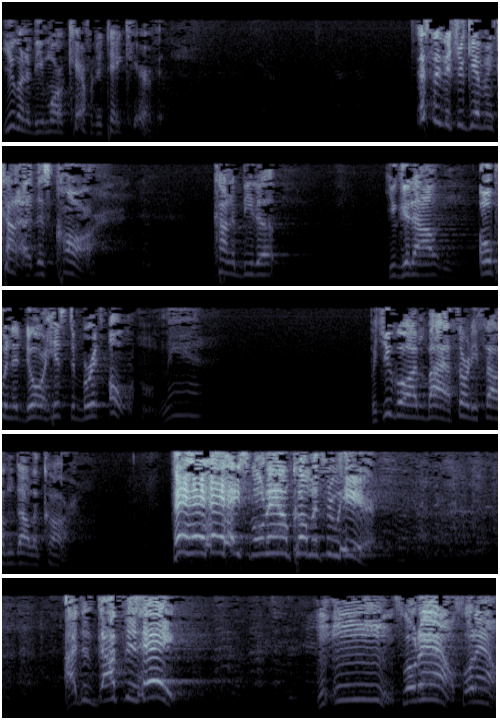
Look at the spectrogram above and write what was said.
you're going to be more careful to take care of it. Let's say that you're giving kind of uh, this car, kind of beat up. You get out and open the door, hits the bricks. Oh, oh man! But you go out and buy a thirty thousand dollar car. Hey, hey, hey, hey, slow down coming through here. I just got this. Hey. Mm-mm, slow down, slow down.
